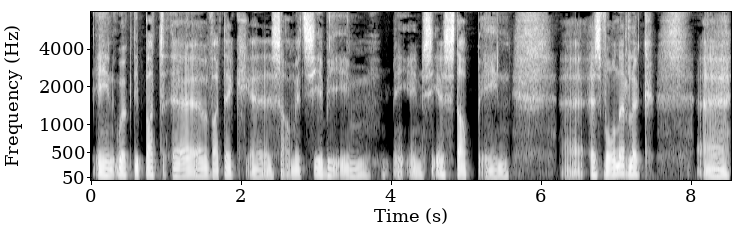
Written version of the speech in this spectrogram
En ook die pad uh wat ek uh, saam met CBM MC stap en uh is wonderlik. Uh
